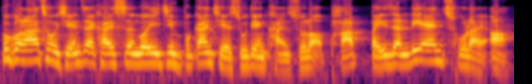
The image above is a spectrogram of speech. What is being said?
不过呢，从现在开始，我已经不敢去书店看书了，怕被人撵出来啊！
